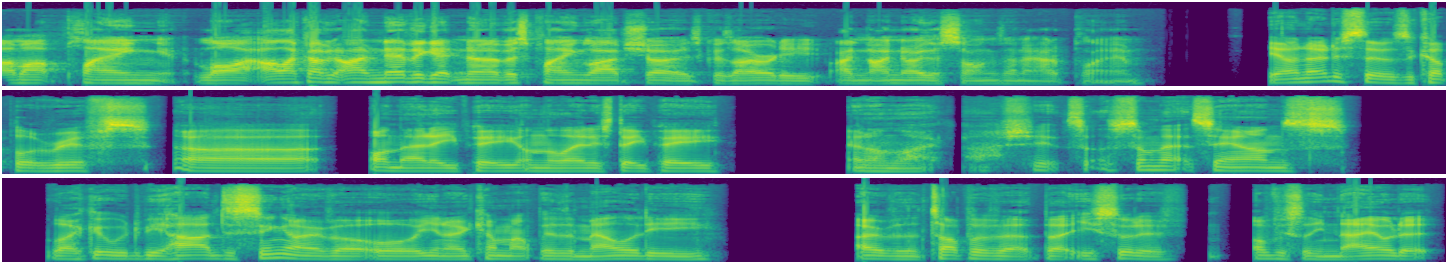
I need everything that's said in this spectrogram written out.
I'm up playing live, I like I, I never get nervous playing live shows because I already I, I know the songs, I know how to play them. Yeah. I noticed there was a couple of riffs uh, on that EP, on the latest EP, and I'm like, oh shit, some of that sounds like it would be hard to sing over, or you know, come up with a melody over the top of it. But you sort of obviously nailed it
